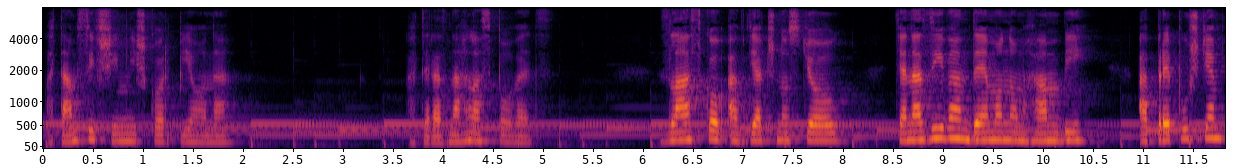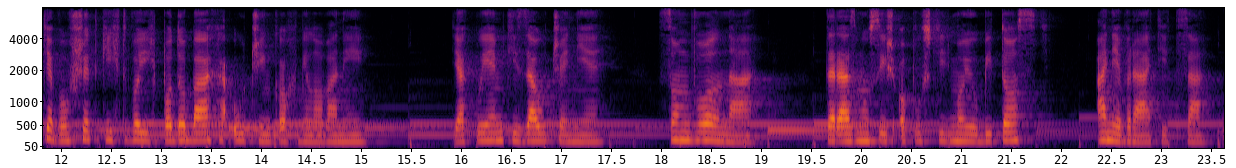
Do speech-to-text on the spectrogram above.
a tam si všimni škorpióna. A teraz nahlas povedz. S láskou a vďačnosťou ťa nazývam démonom hamby a prepúšťam ťa vo všetkých tvojich podobách a účinkoch, milovaný. Ďakujem ti za učenie. Som voľná. Teraz musíš opustiť moju bytosť a nevrátiť sa.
